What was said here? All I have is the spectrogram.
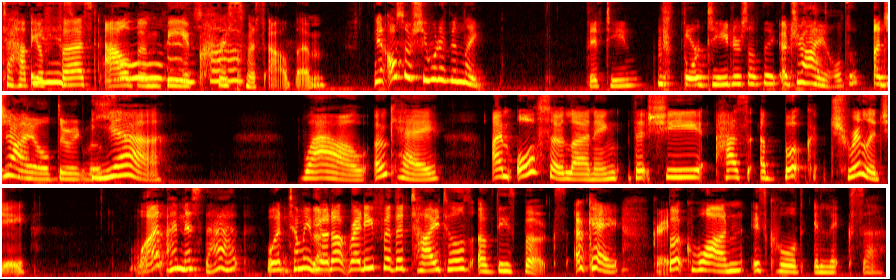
to have your It first album be a. Christmas album. And also, she would have been like 15, 14 or something, a child, a child doing this. Yeah. Wow. Okay. I'm also learning that she has a book trilogy. What? I missed that. What? Tell me about. You're not ready for the titles of these books. Okay. Great. Book one is called Elixir.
